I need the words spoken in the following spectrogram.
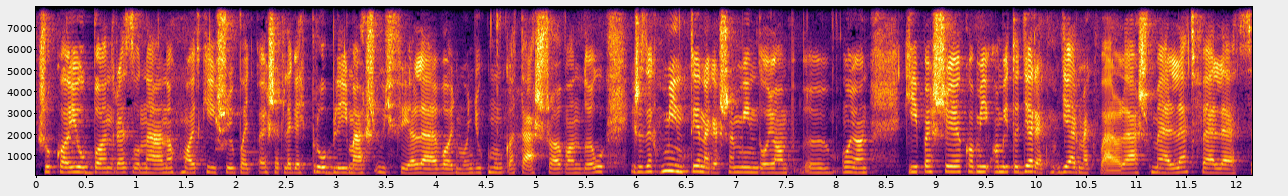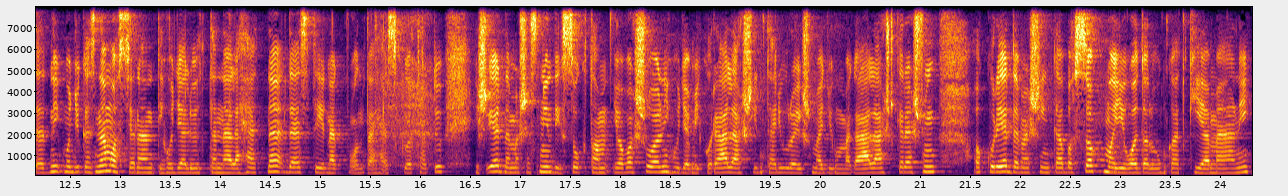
sokkal jobban rezonálnak majd később, vagy esetleg egy problémás ügyféllel, vagy mondjuk munkatársal van dolguk, és ezek mind ténylegesen mind olyan, ö, olyan képességek, ami, amit a gyerek, gyermekvállalás mellett fel lehet szedni. Mondjuk ez nem azt jelenti, hogy előtte ne lehetne, de ez tényleg pont ehhez köthető, és érdemes ezt mindig szoktam javasolni, hogy amikor állásinterjúra is megyünk, meg állást keresünk, akkor érdemes inkább a szakmai oldalunkat kiemelni,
